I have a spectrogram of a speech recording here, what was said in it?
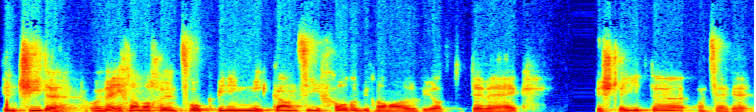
entschieden. und wenn ich nochmal zurück bin ich nicht ganz sicher, ob ich nochmal den Weg bestreiten und sagen,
